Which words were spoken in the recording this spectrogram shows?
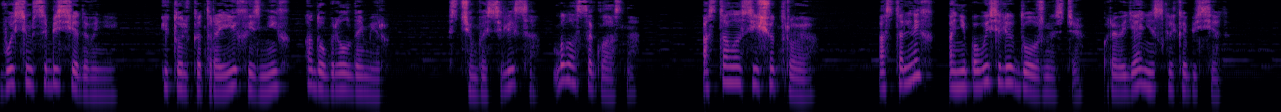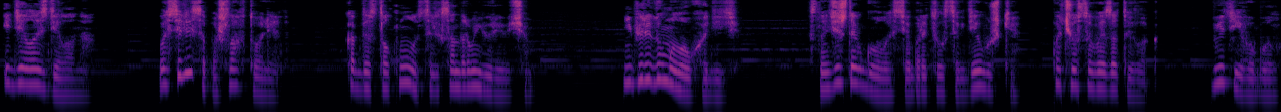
восемь собеседований, и только троих из них одобрил Дамир, с чем Василиса была согласна. Осталось еще трое. Остальных они повысили в должности, проведя несколько бесед. И дело сделано. Василиса пошла в туалет, когда столкнулась с Александром Юрьевичем. Не передумала уходить. С надеждой в голосе обратился к девушке, почесывая затылок. Вид его был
